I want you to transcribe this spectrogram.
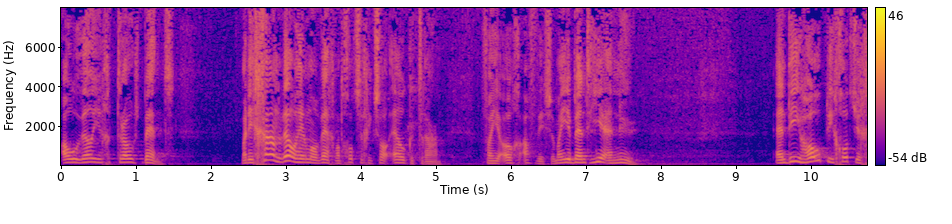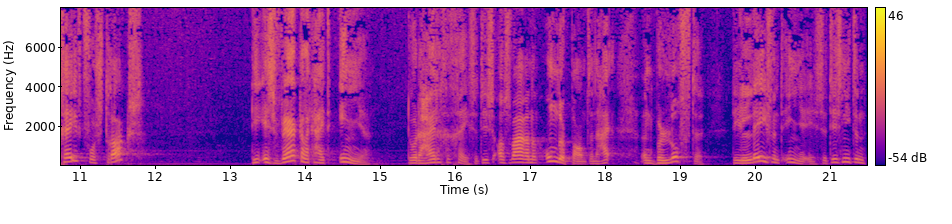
alhoewel je getroost bent. Maar die gaan wel helemaal weg, want God zegt: Ik zal elke traan van je ogen afwissen. Maar je bent hier en nu. En die hoop die God je geeft voor straks, die is werkelijkheid in je door de Heilige Geest. Het is als het ware een onderpand, een, een belofte die levend in je is. Het is niet een,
